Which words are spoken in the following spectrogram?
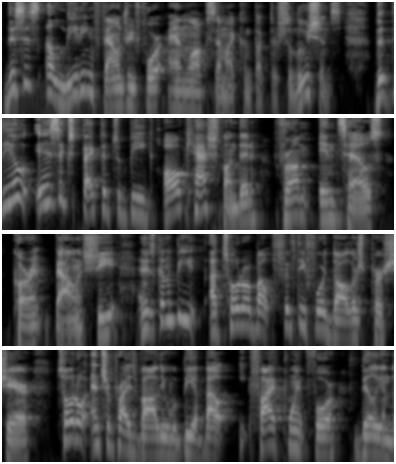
This is a leading foundry for analog semiconductor solutions. The deal is expected to be all cash funded from Intel's current balance sheet. And it's going to be a total about $54 per share. Total enterprise value would be about $5.4 billion.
